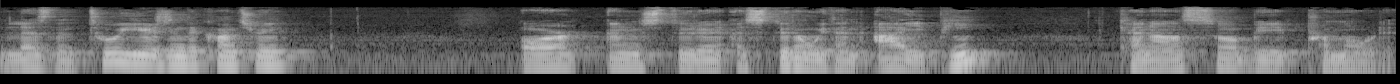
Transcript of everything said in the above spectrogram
less than two years in the country, or a student, a student with an IEP can also be promoted.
